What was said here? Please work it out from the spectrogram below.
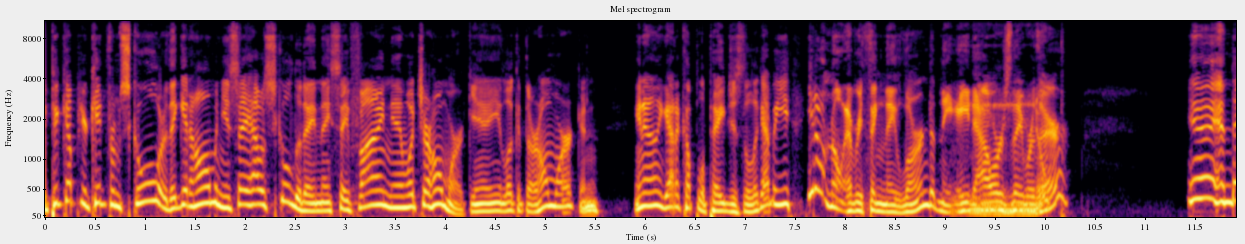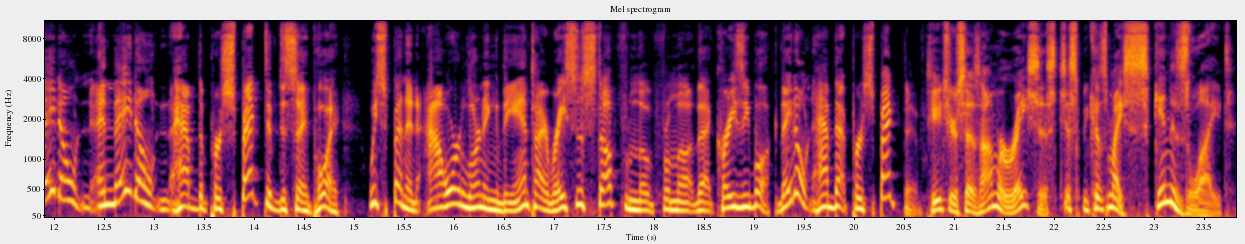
You pick up your kid from school, or they get home, and you say, "How was school today?" And they say, "Fine." And what's your homework? You know, you look at their homework, and you know, you got a couple of pages to look at, but you, you don't know everything they learned in the eight hours they were Nope. there. Yeah, and they don't and they don't have the perspective to say, "Boy, we spent an hour learning the anti-racist stuff from the from uh, that crazy book." They don't have that perspective. Teacher says I'm a racist just because my skin is light.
